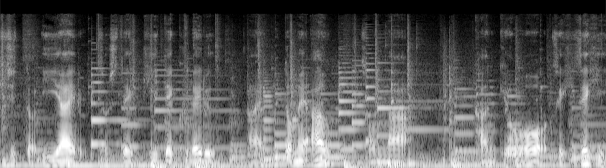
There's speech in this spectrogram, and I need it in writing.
きちっと言い合える、そして聞いてくれる、はい、認め合う、そんな環境をぜひぜひ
